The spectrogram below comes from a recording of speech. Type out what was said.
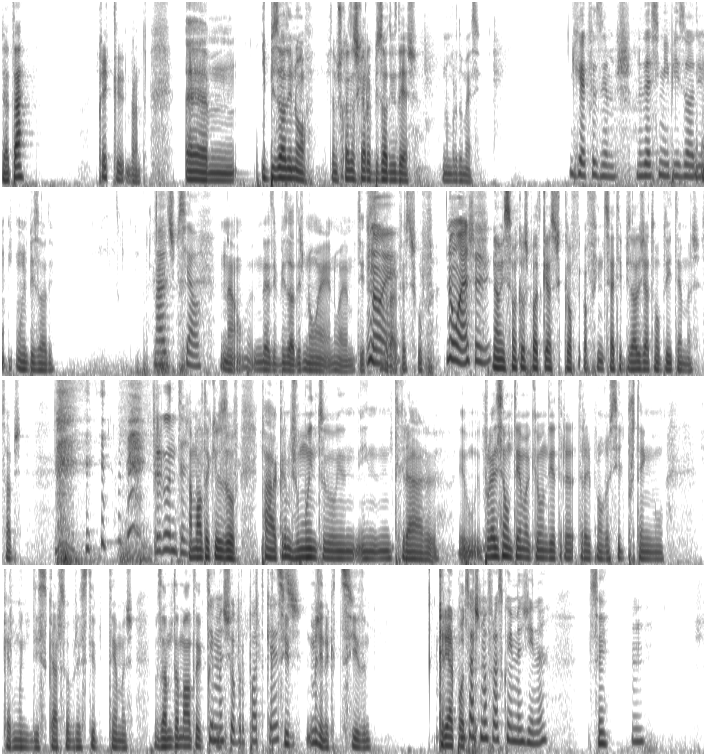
Já está? O que é que. Pronto. Ahm, episódio 9. Estamos quase a chegar ao episódio 10. Número do Messi. E o que é que fazemos no décimo episódio? Um episódio. Nada de especial. Não, 10 episódios não é, não é motivo de Não celebrar, é. peço desculpa. Não achas? Não, isso são aqueles podcasts que ao, ao fim de 7 episódios já estão a pedir temas, sabes? Perguntas. Há malta que os ouve. Pá, queremos muito in- in- integrar. Eu, por acaso isso é um tema que eu um dia tra- trarei para um rastilho porque tenho. Quero muito dissecar sobre esse tipo de temas. Mas há muita malta que. Temas sobre decide, podcasts. imagina que decide criar podcast. Começaste uma frase com Imagina? Sim,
